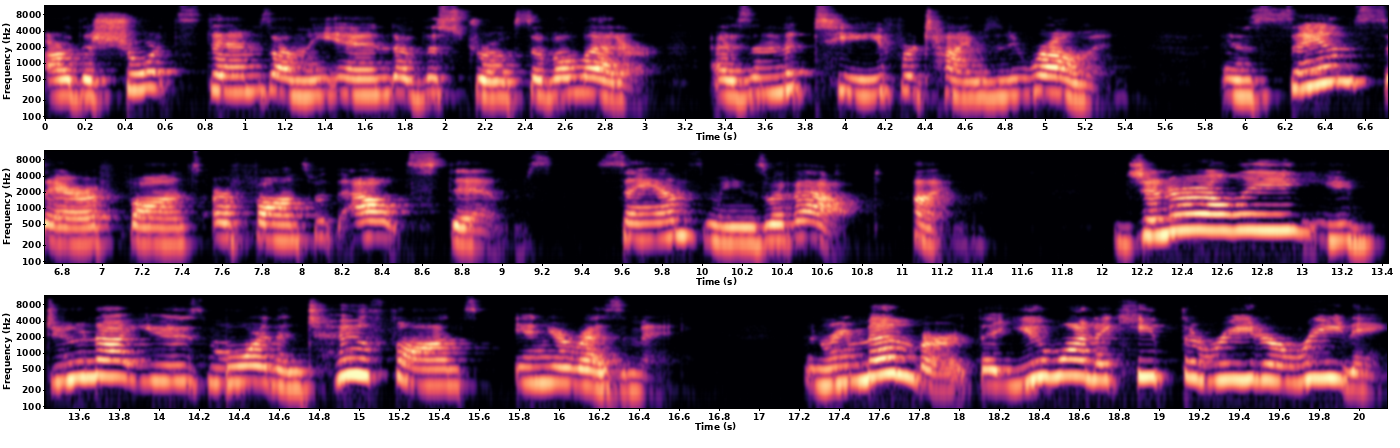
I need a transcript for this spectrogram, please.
are the short stems on the end of the strokes of a letter, as in the T for Times New Roman. And sans serif fonts are fonts without stems. Sans means without. Generally, you do not use more than two fonts in your resume. And remember that you want to keep the reader reading.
